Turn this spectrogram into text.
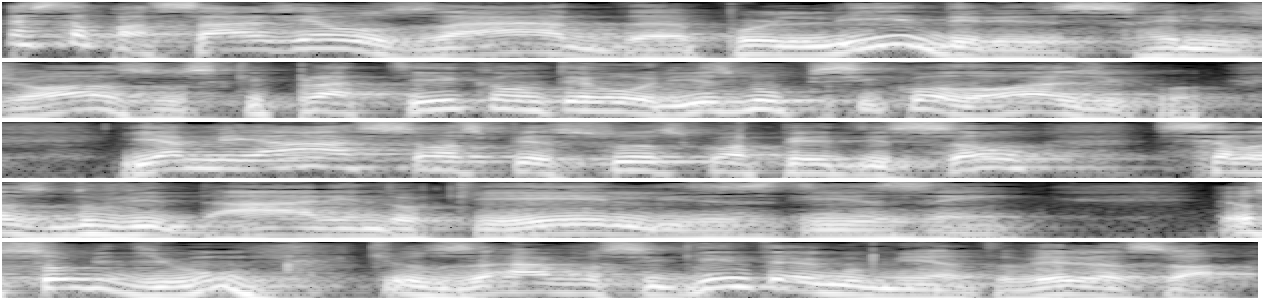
Esta passagem é usada por líderes religiosos que praticam terrorismo psicológico e ameaçam as pessoas com a perdição se elas duvidarem do que eles dizem. Eu soube de um que usava o seguinte argumento, veja só.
